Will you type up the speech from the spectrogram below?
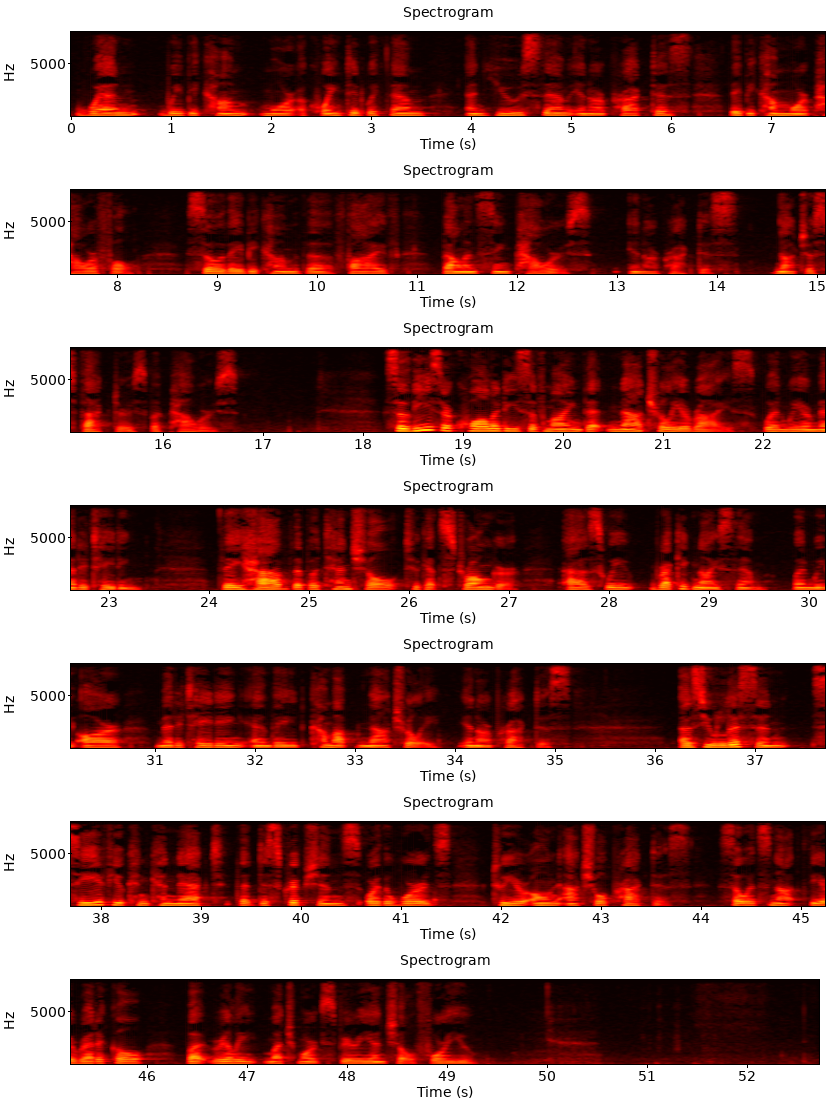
when we become more acquainted with them and use them in our practice, they become more powerful. So they become the five balancing powers in our practice, not just factors, but powers. So these are qualities of mind that naturally arise when we are meditating. They have the potential to get stronger as we recognize them when we are meditating and they come up naturally in our practice. As you listen, see if you can connect the descriptions or the words to your own actual practice. So it's not theoretical, but really much more experiential for you.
